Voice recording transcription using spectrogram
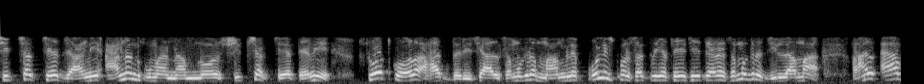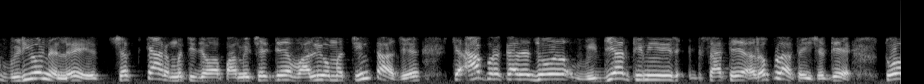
શિક્ષક છે જાની આનંદ કુમાર નામનો શિક્ષક છે તેની શોધખોળ હાથ ધરી છે. હાલ સમગ્ર મામલે પોલીસ પણ સક્રિય થઈ છે. ત્યારે સમગ્ર જિલ્લામાં હાલ આ વિડીયોને લઈ ચકચાર મચી જવા પામી છે કે વાલીઓમાં ચિંતા છે કે આ પ્રકારે જો વિદ્યાર્થીની સાથે હડપલા થઈ શકે તો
